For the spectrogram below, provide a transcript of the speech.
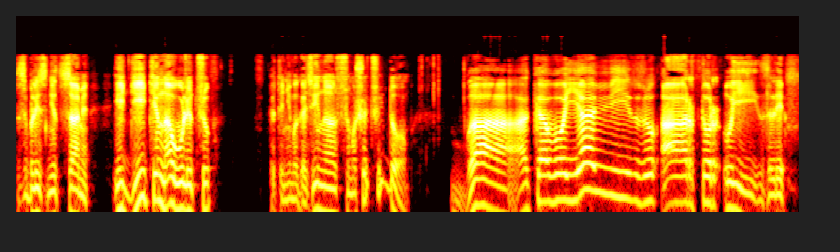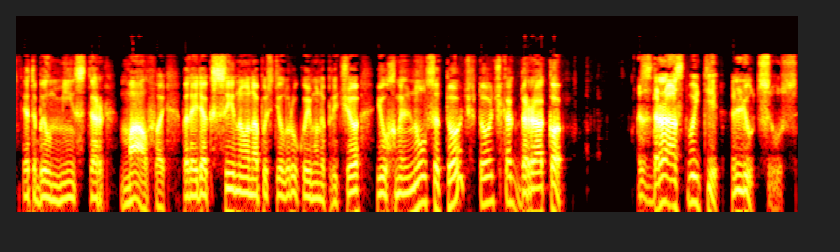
с близнецами. — Идите на улицу! Это не магазин, а сумасшедший дом. — «Ба, а кого я вижу? Артур Уизли!» Это был мистер Малфой. Подойдя к сыну, он опустил руку ему на плечо и ухмыльнулся точь-в-точь, точь, как Драко. «Здравствуйте, Люциус!»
